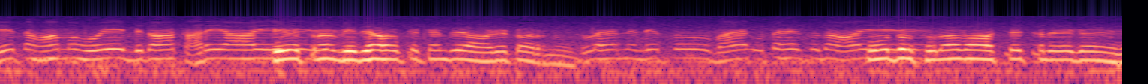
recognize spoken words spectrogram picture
ਇਹ ਤਾਂ ਹਮ ਹੋਏ ਵਿਦਾ ਘਰ ਆਏ। ਇਸ ਤਰ੍ਹਾਂ ਵਿਦਿਆ ਹੋ ਕੇ ਕਹਿੰਦੇ ਆ ਗਏ ਘਰ ਨੂੰ। ਦੁਲਹਨ ਉਧਰ ਸੁਲਾ ਵਾਸਤੇ ਚਲੇ ਗਏ।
